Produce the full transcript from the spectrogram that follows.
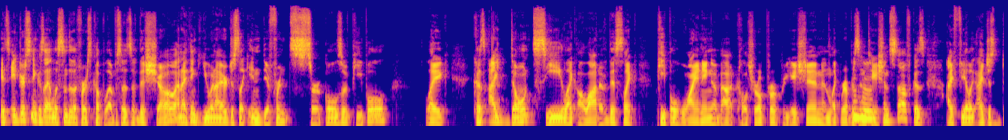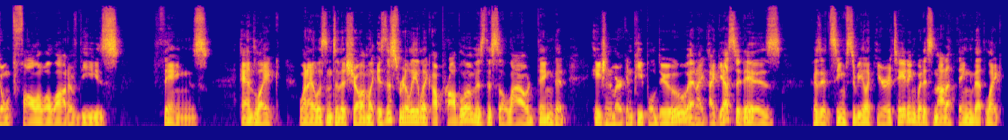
it's interesting because I listened to the first couple episodes of this show, and I think you and I are just like in different circles of people, like because I don't see like a lot of this like people whining about cultural appropriation and like mm-hmm. representation mm-hmm. stuff because I feel like I just don't follow a lot of these things, and like when I listen to the show, I'm like, is this really like a problem? Is this a loud thing that Asian American people do. And I, I guess it is because it seems to be like irritating, but it's not a thing that like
